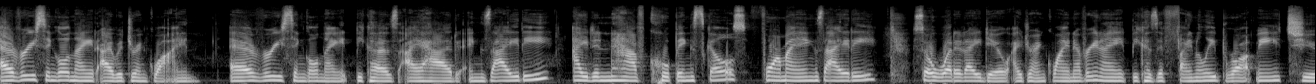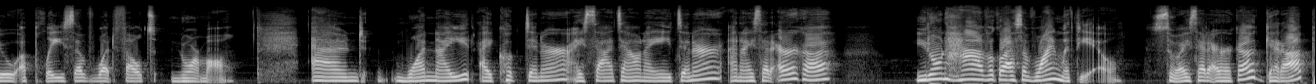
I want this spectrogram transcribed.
Every single night, I would drink wine. Every single night because I had anxiety. I didn't have coping skills for my anxiety. So, what did I do? I drank wine every night because it finally brought me to a place of what felt normal. And one night I cooked dinner, I sat down, I ate dinner, and I said, Erica, you don't have a glass of wine with you. So I said, Erica, get up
